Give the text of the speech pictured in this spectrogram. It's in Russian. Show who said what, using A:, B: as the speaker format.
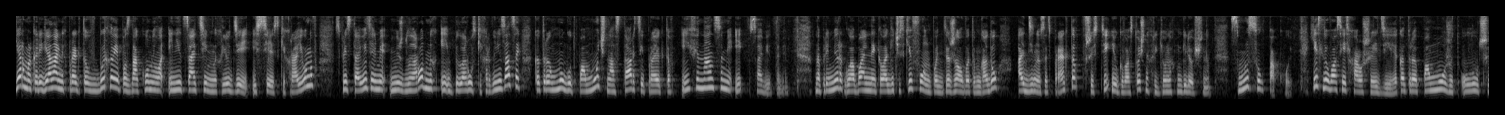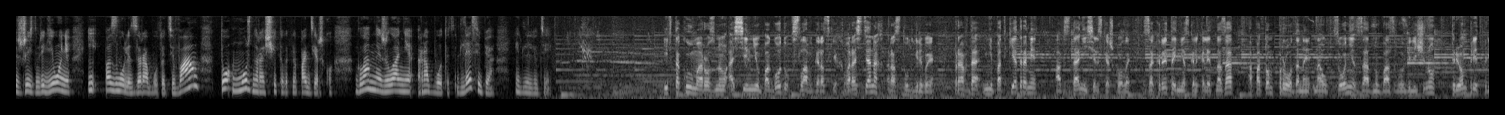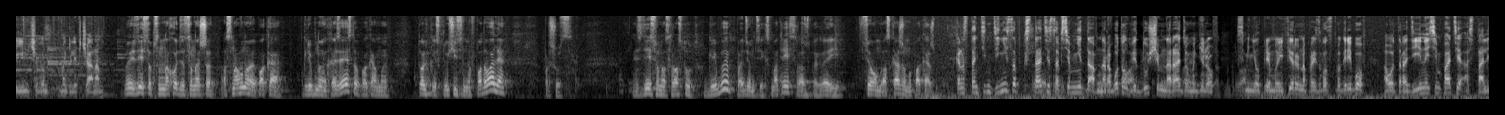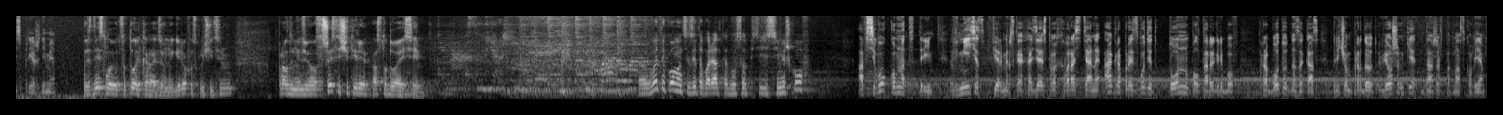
A: Ярмарка региональных проектов в Быхове познакомила инициативных людей из сельских районов с представителями международных и белорусских организаций, которые могут помочь на старте проектов и финансами, и советами. Например, Глобальный экологический фонд поддержал в этом году 11 проектов в шести юго-восточных регионах Могилевщины. Смысл такой. Если у вас есть хорошая идея, которая поможет улучшить жизнь в регионе и позволит заработать вам, то можно рассчитывать на поддержку. Главное желание работать для себя и для людей.
B: И в такую морозную осеннюю погоду в славгородских хворостянах растут грибы. Правда, не под кедрами, а в здании сельской школы, закрытой несколько лет назад, а потом проданной на аукционе за одну базовую величину трем предприимчивым могилевчанам.
C: Ну и здесь, собственно, находится наше основное пока грибное хозяйство, пока мы только исключительно в подвале. Прошу вас. Здесь у нас растут грибы. Пойдемте их смотреть сразу тогда и все вам расскажем и покажем.
B: Константин Денисов, кстати, совсем недавно работал ведущим на радио Могилев. Сменил прямые эфиры на производство грибов, а вот радийные симпатии остались прежними.
C: Здесь ловится только радио Могилев исключительно. Правда, не 96,4, а 102,7.
D: В этой комнате где-то порядка 250 мешков
B: а всего комнат три. В месяц фермерское хозяйство «Хворостяны Агро» производит тонну-полторы грибов. Работают на заказ, причем продают вешенки даже в Подмосковье.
